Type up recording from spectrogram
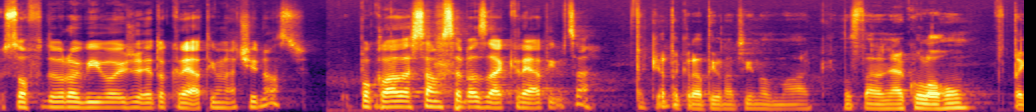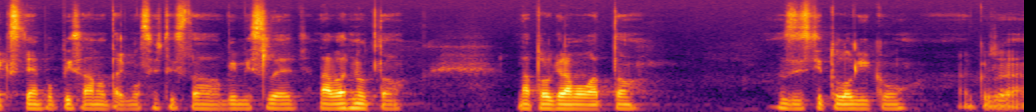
softwarový vývoj, že je to kreatívna činnosť? Pokladáš sám seba za kreatívca? Tak je to kreatívna činnosť, no ak dostaneš nejakú lohu v texte popísanú, tak musíš ty z toho vymyslieť, navrhnúť to, naprogramovať to, zistiť tú logiku, akože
